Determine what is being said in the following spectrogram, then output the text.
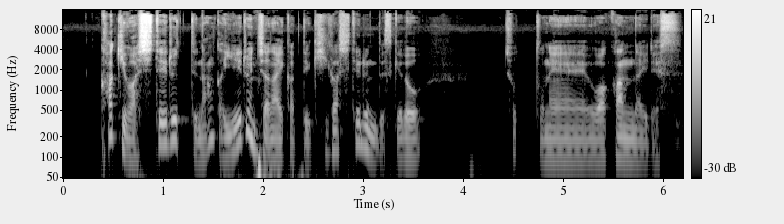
「牡蠣はしてる」ってなんか言えるんじゃないかっていう気がしてるんですけどちょっとねわかんないです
